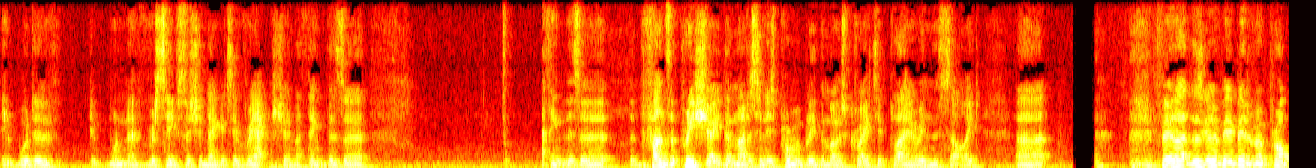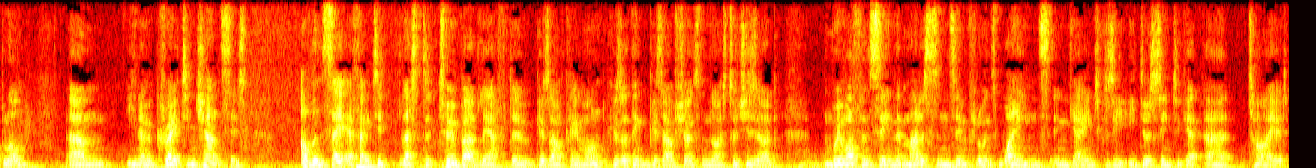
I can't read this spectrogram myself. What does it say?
it would have it wouldn't have received such a negative reaction. I think there's a I think there's a the fans appreciate that Maddison is probably the most creative player in the side. Uh, feel like there's going to be a bit of a problem, um, you know, creating chances. I wouldn't say it affected Leicester too badly after Ghezzal came on because I think Ghezzal showed some nice touches. And I'd, we've often seen that Maddison's influence wanes in games because he, he does seem to get uh, tired.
